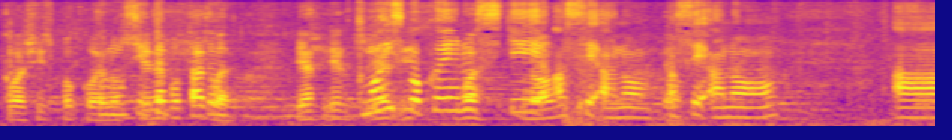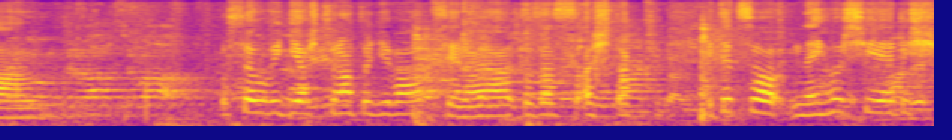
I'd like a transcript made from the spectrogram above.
k vaší spokojenosti, musíte- nebo takhle. to- Jak, jak, K mojí spokojenosti no, asi ano, asi ano. A to se uvidí, až co na to diváci. No já to zas až tak... Víte co, nejhorší je, když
